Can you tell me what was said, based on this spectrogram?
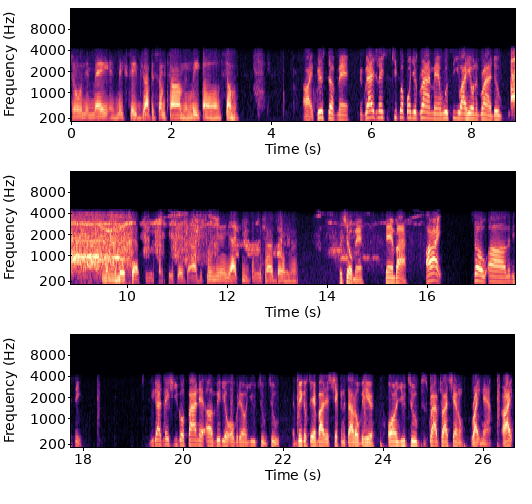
soon in May, and mixtape dropping sometime in late uh, summer. All right, good stuff, man. Congratulations. Keep up on your grind, man. We'll see you out here on the grind, dude. Man, most definitely. I appreciate the opportunity, and y'all keep doing what y'all doing, man. For sure, man. Stand by. All right. So uh, let me see. You guys make sure you go find that uh, video over there on YouTube too. And big ups to everybody that's checking us out over here or on YouTube. Subscribe to our channel right now. All right.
